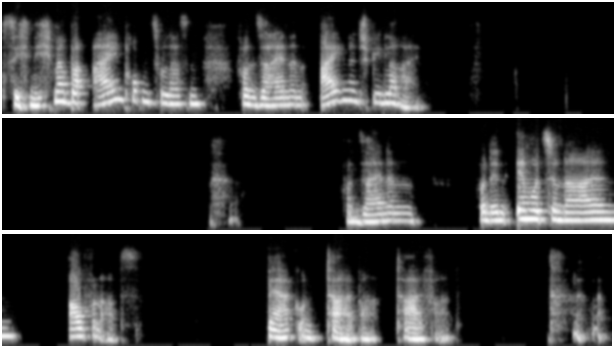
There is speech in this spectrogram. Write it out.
Sich nicht mehr beeindrucken zu lassen von seinen eigenen Spielereien. Von seinen, von den emotionalen Auf und Abs. Berg- und Talbahn, Talfahrt.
